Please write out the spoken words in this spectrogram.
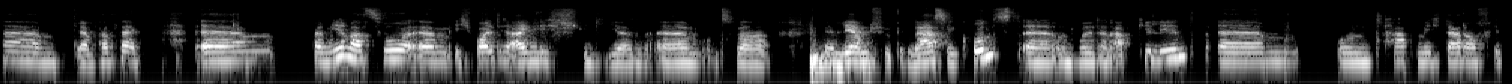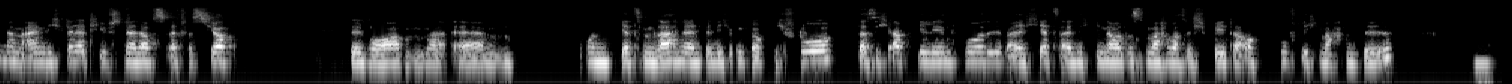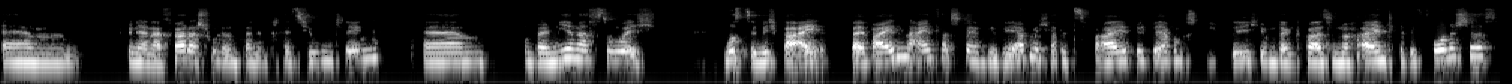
Ähm, ja, perfekt. Ähm, bei mir war es so, ähm, ich wollte eigentlich studieren, ähm, und zwar äh, Lehramt für Gymnasienkunst äh, und wurde dann abgelehnt ähm, und habe mich daraufhin dann eigentlich relativ schnell aufs FSJ beworben. Ähm, und jetzt im Nachhinein bin ich unglaublich froh, dass ich abgelehnt wurde, weil ich jetzt eigentlich genau das mache, was ich später auch beruflich machen will. Ähm, ich bin ja in der Förderschule und bei einem Kreisjugendling. Ähm, und bei mir war es so, ich musste mich bei, bei beiden Einsatzstellen bewerben. Ich hatte zwei Bewerbungsgespräche und dann quasi noch ein telefonisches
